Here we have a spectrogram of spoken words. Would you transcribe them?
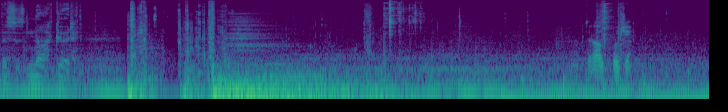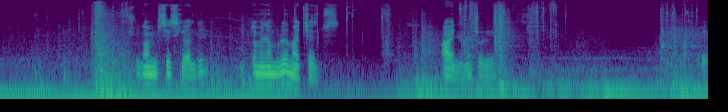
This is not good. Al hocam. Şuradan bir ses geldi. Muhtemelen buraya mı açacağız biz? Aynen aç oraya. Evet.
